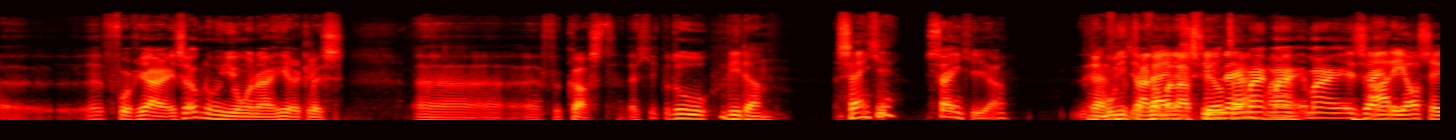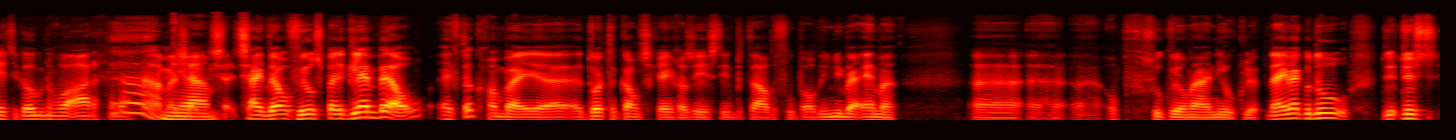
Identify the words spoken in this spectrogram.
eh, vorig jaar is ook nog een jongen naar Heracles eh, eh, verkast. Weet je, ik bedoel, Wie dan? Seintje? Seintje, ja. Ja, moet niet het daar nog maar laten zien. Nee, maar, maar, maar, zijn, Arias heeft natuurlijk ook nog wel aardig gedaan. ja, maar Ja. Zijn, zijn- zijn wel veel spelers. Glenn Bell heeft ook gewoon bij eh Dort de kans gekregen als eerste in het betaalde voetbal. Die nu bij Emmen eh, eh, eh, op zoek wil naar een nieuwe club. Nee, maar ik bedoel, du- dus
